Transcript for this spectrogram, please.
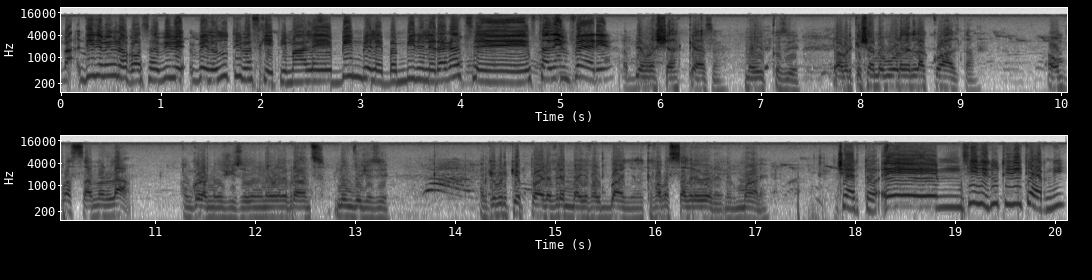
Ma ditemi una cosa, vedo tutti i maschietti, ma le bimbe, le bambine, le ragazze state in ferie? Abbiamo lasciato a casa, meglio così. No, perché hanno paura dell'acqua alta. A un po' stanno là, ancora hanno deciso che non è ora di pranzo, noi invece sì. Anche perché poi alle tre è meglio fare il bagno, perché fa passare tre ore, normale. Certo, e um, siete tutti di Terni?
